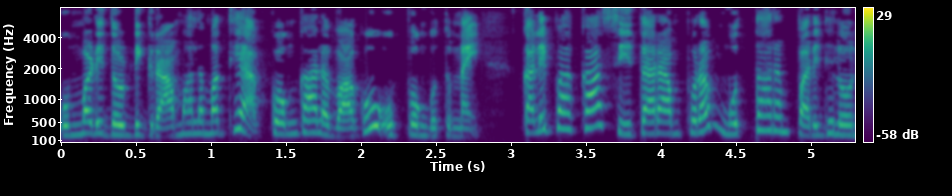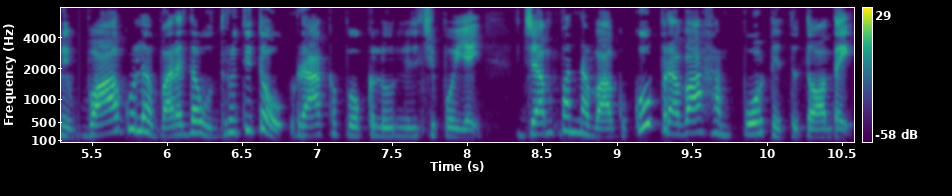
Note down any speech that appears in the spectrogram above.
గుమ్మడిదొడ్డి గ్రామాల మధ్య కొంగాల వాగు ఉప్పొంగుతున్నాయి. కలిపాక సీతారాంపురం ముత్తారం పరిధిలోని వాగుల వరద ఉధృతితో రాకపోకలు నిలిచిపోయాయి. జంపన్న వాగుకు ప్రవాహం పోటెత్తుతోంది.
